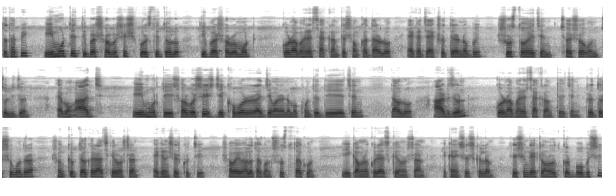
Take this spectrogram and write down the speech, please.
তথাপি এই মুহূর্তে ত্রিপুরার সর্বশেষ পরিস্থিতি হলো, ত্রিপুরার সর্বমোট করোনা ভাইরাসে আক্রান্তের সংখ্যা দাঁড়াল এক হাজার একশো তিরানব্বই, সুস্থ হয়েছেন ছয়শো উনচল্লিশ জন। এবং আজ এই মুহূর্তে সর্বশেষ যে খবর রাজ্যে মাননীয় মুখ্যমন্ত্রী দিয়েছেন তা হলো আটজন করোনা ভাইরাসে আক্রান্ত হয়েছেন। প্রিয় দর্শক বন্ধুরা, সংক্ষিপ্ত আকারে আজকের অনুষ্ঠান এখানে শেষ করছি। সবাই ভালো থাকুন, সুস্থ থাকুন। এই কামনা করে আজকের অনুষ্ঠান এখানে শেষ করলাম। সেই সঙ্গে একটা অনুরোধ করব, অবশ্যই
